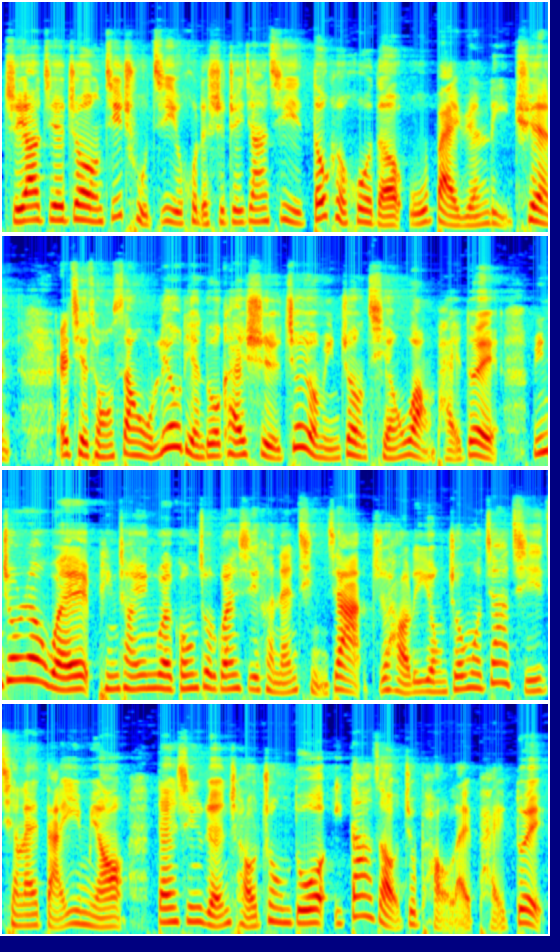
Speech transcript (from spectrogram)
只要接种基础剂或者是追加剂，都可获得五百元礼券。而且从上午六点多开始，就有民众前往排队。民众认为，平常因为工作的关系很难请假，只好利用周末假期前来打疫苗，担心人潮众多，一大早就跑来排队。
